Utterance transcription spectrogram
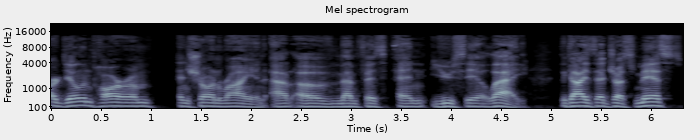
are Dylan Parham and Sean Rhyan out of Memphis and UCLA. The guys that just missed,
